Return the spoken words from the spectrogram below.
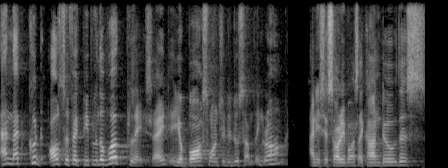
And that could also affect people in the workplace, right? Your boss wants you to do something wrong, and you say, sorry, boss, I can't do this.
